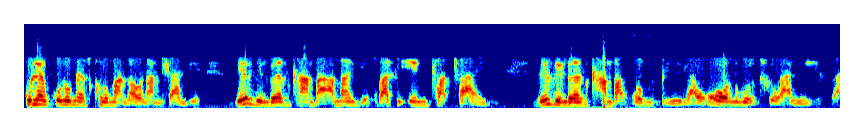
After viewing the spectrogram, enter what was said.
kule nkulumo esikhuluma ngawo namhlanje. Izinto ezikhamba amangisi bathi intertwine zizinto ezikhamba zombila ukhona ukuzihlukanisa.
